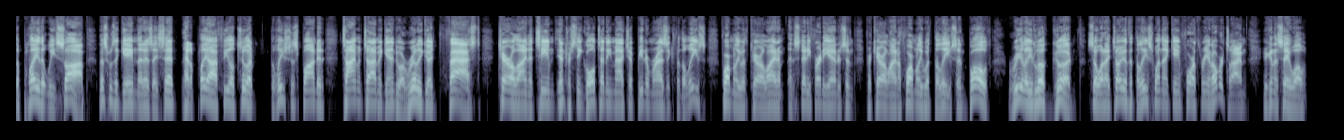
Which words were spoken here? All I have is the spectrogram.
the play that we saw. This was a game that, as I said, had a playoff feel to it. The Leafs responded time and time again to a really good, fast Carolina team. Interesting goaltending matchup. Peter Mrazek for the Leafs, formerly with Carolina, and Steady Freddie Andersen for Carolina, formerly with the Leafs. And both really look good. So when I tell you that the Leafs won that game 4 3 in overtime, you're going to say, well,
